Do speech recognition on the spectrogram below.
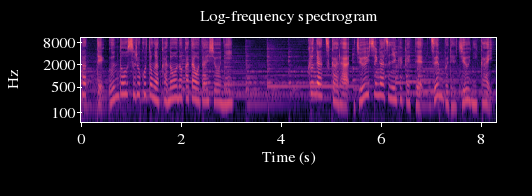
立って運動することが可能の方を対象に9月から11月にかけて全部で12回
